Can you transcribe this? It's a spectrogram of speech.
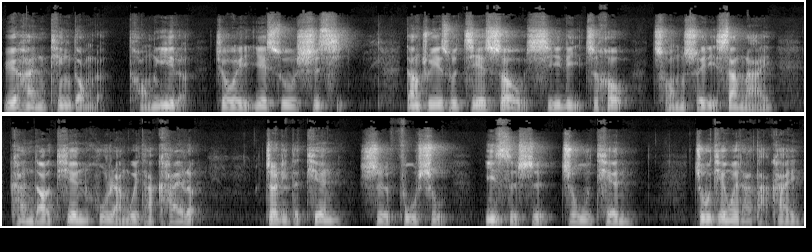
约翰听懂了，同意了，就为耶稣施洗。当主耶稣接受洗礼之后，从水里上来，看到天忽然为他开了。这里的天是复数，意思是诸天。诸天为他打开，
